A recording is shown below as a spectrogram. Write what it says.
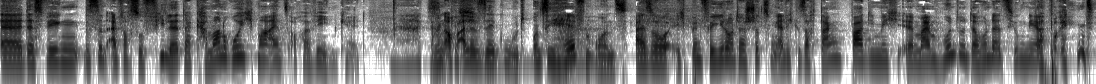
äh, deswegen, das sind einfach so viele, da kann man ruhig mal eins auch erwähnen, Kate. Ja, die sind auch alle sehr gut und sie helfen uns. Also ich bin für jede Unterstützung ehrlich gesagt dankbar, die mich äh, meinem Hund und der Hunderziehung näher bringt.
